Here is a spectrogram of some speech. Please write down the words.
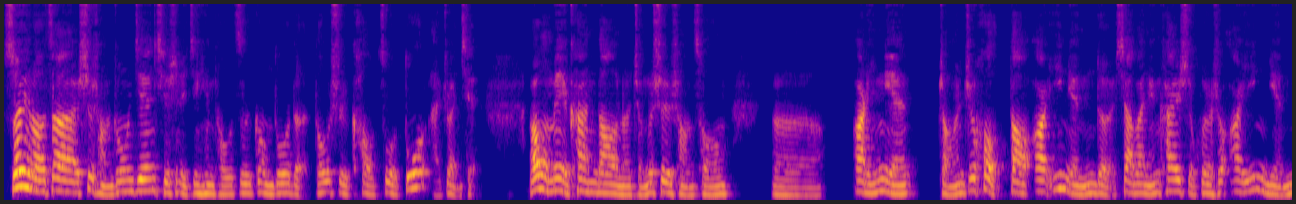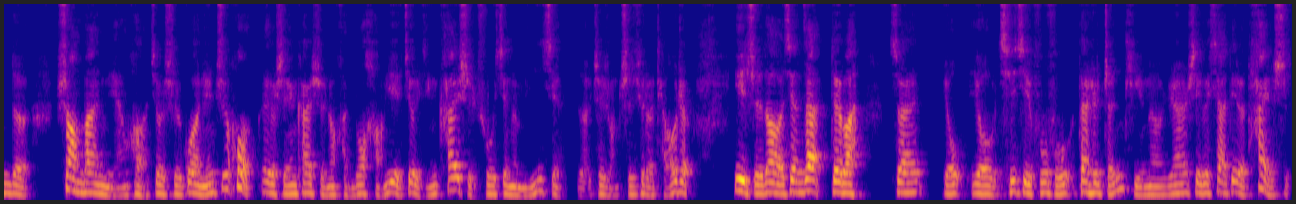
所以呢，在市场中间，其实你进行投资，更多的都是靠做多来赚钱。而我们也看到呢，整个市场从呃二零年涨完之后，到二一年的下半年开始，或者说二一年的上半年哈，就是过完年之后那个时间开始呢，很多行业就已经开始出现了明显的这种持续的调整，一直到现在，对吧？虽然有有起起伏伏，但是整体呢仍然是一个下跌的态势。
